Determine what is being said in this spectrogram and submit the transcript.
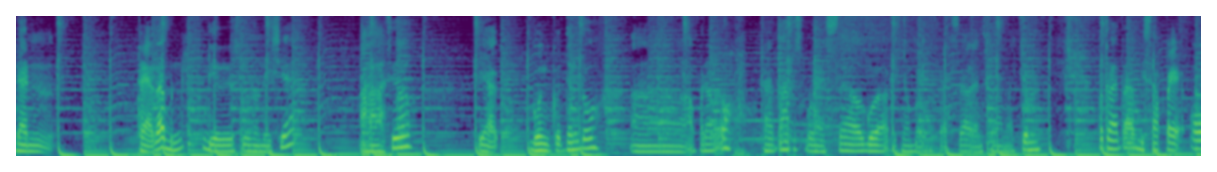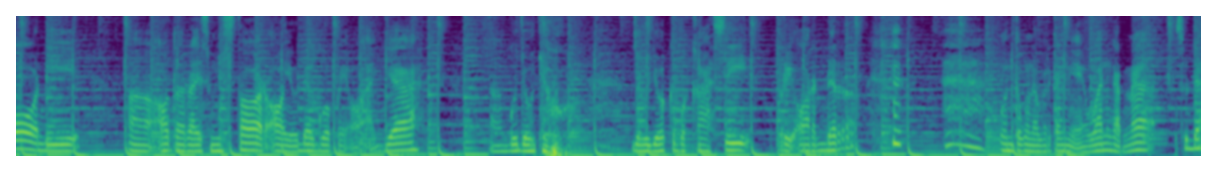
Dan ternyata bener dirilis di Indonesia hasil ya gue ngikutin tuh uh, apa namanya oh ternyata harus flash sale gue harus nyobain sale dan segala macem. Oh ternyata bisa PO di uh, authorized me store? Oh yaudah gue PO aja. Uh, gue jauh-jauh jauh-jauh ke Bekasi pre-order untuk mendapatkan Mi A1 karena sudah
